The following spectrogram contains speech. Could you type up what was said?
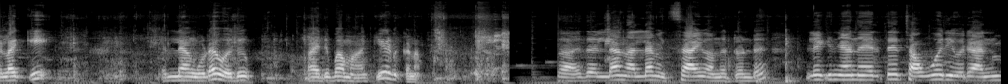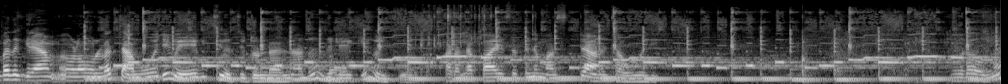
ഇളക്കി എല്ലാം കൂടെ ഒരു പരുവമാക്കി എടുക്കണം. ഇതെല്ലാം നല്ല മിക്സായി വന്നിട്ടുണ്ട്. ഇതിലേക്ക് ഞാൻ നേരത്തെ ചവ്വരി ഒരു അൻപത് ഗ്രാമോളമുള്ള ചവ്വരി വേവിച്ച് വെച്ചിട്ടുണ്ടായിരുന്നു. അത് ഇതിലേക്ക് ഒഴിച്ചു കടലപ്പായസത്തിന് മസ്റ്റാണ് ചവ്വരി. ഇവിടെ ഒന്ന്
